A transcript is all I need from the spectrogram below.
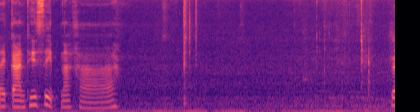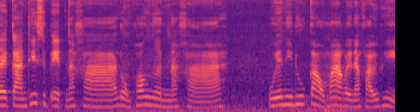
รายการที่สิบนะคะ รายการที่สิบเอ็ดนะคะ หลวงพ่อเงินนะคะอุ้ยอันนี้ดูเก่ามากเลยนะคะพี่พี่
